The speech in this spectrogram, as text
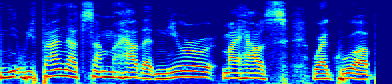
We found out somehow that near my house where I grew up,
